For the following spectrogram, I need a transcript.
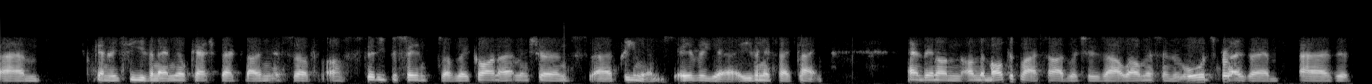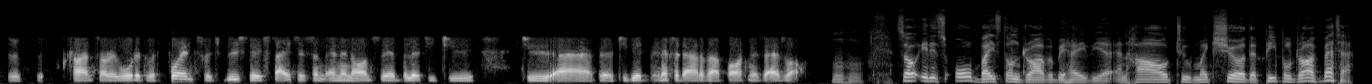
um, can receive an annual cashback bonus of, of 30% of their car and home insurance uh, premiums every year, even if they claim. And then on, on the multiplier side, which is our wellness and rewards program, uh, the, the, the clients are rewarded with points which boost their status and, and enhance their ability to to uh, to get benefit out of our partners as well. Mm-hmm. So it is all based on driver behavior and how to make sure that people drive better.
